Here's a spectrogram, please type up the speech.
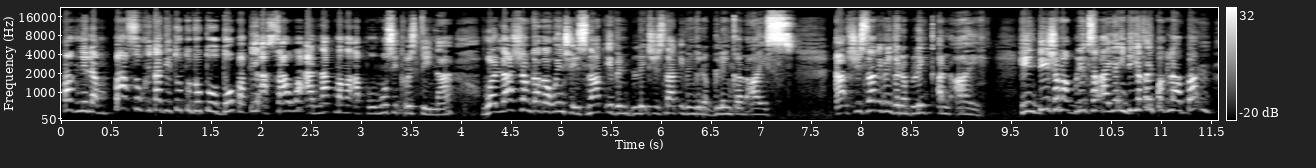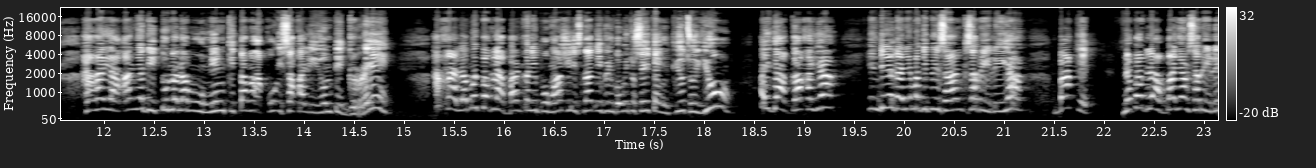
pag nilampaso kita dito tudo-tudo, pati asawa, anak, mga apo mo si Christina, wala siyang gagawin. She is not even she's not even gonna blink an eyes. Uh, she's not even gonna blink an eye. Hindi siya mag-blink sa aya, hindi niya kayo paglaban. Hahayaan niya dito na lamunin kita nga ako isa kaliyon tigre. Akala mo paglaban ka ni Punga, she is not even going to say thank you to you. Ay gaga kaya, hindi na ganyan madipisahan sa sarili niya. Bakit? Napaglaban niyang sarili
